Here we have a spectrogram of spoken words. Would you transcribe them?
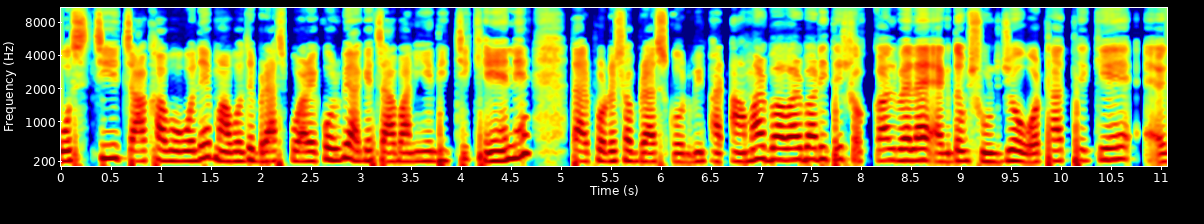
বসছি, চা খাব বলে। মা বলছে, ব্রাশ পরে করবি, আগে চা বানিয়ে দিচ্ছি, খেয়ে নে, তারপরে সব ব্রাশ করবি। আর আমার বাবার বাড়িতে সকালবেলায় একদম সূর্য ওঠার থেকে এক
